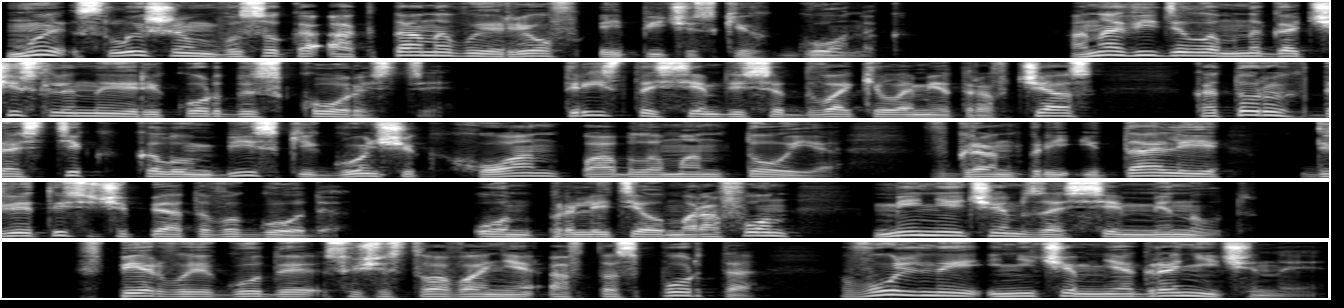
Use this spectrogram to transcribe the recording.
мы слышим высокооктановый рев эпических гонок. Она видела многочисленные рекорды скорости – 372 км в час, которых достиг колумбийский гонщик Хуан Пабло Монтоя в Гран-при Италии 2005 года. Он пролетел марафон менее чем за 7 минут. В первые годы существования автоспорта, вольные и ничем не ограниченные,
